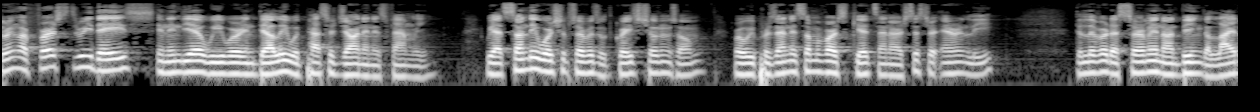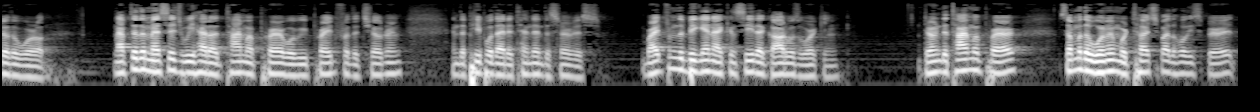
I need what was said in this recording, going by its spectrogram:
During our first three days in India, we were in Delhi with Pastor John and his family. We had Sunday worship service with Grace Children's Home, where we presented some of our skits, and our sister Erin Lee delivered a sermon on being the light of the world. After the message, we had a time of prayer where we prayed for the children and the people that attended the service. Right from the beginning, I can see that God was working. During the time of prayer, some of the women were touched by the Holy Spirit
